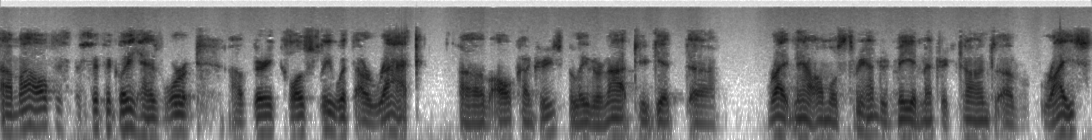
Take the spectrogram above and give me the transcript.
Uh, my office specifically has worked uh, very closely with Iraq of all countries, believe it or not, to get uh, right now almost 300 million metric tons of rice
